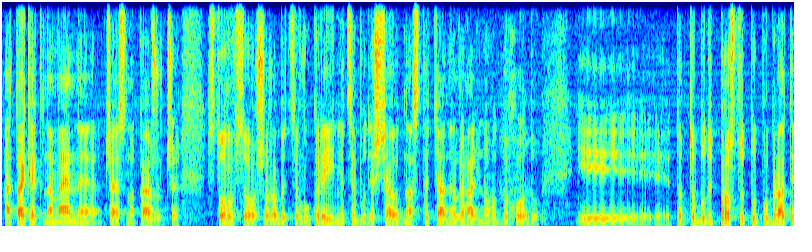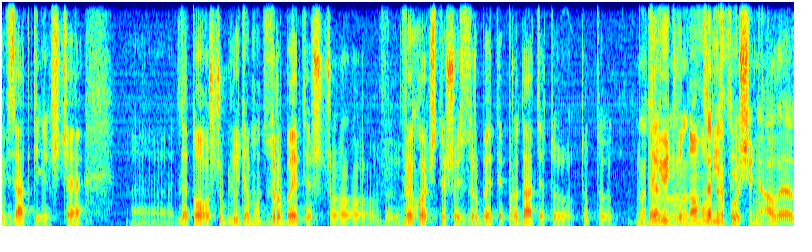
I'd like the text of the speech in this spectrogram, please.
А так як на мене, чесно кажучи, з того всього, що робиться в Україні, це буде ще одна стаття нелегального доходу. І, тобто будуть просто тупо брати взятки ще е, для того, щоб людям от зробити, що ви, хочете щось зробити, продати, то тобто дають в одному Ну, це місці. припущення, але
